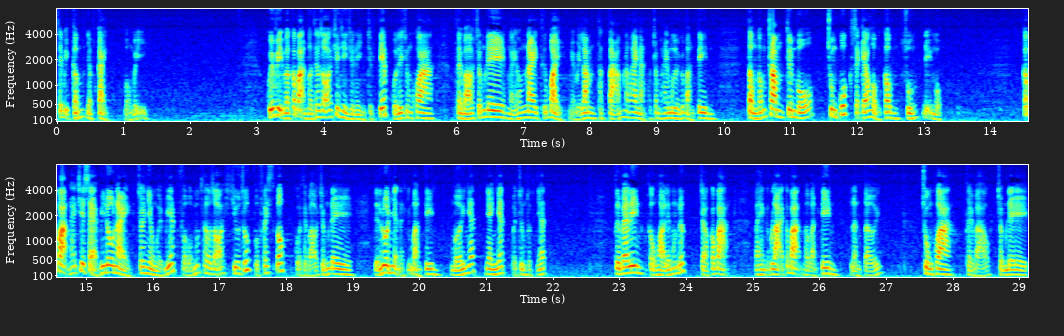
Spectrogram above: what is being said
sẽ bị cấm nhập cảnh vào Mỹ. Quý vị và các bạn vừa theo dõi chương trình truyền hình trực tiếp của Lê Trung Khoa, Thời báo chấm ngày hôm nay thứ Bảy ngày 15 tháng 8 năm 2020 với bản tin Tổng thống Trump tuyên bố Trung Quốc sẽ kéo Hồng Kông xuống địa ngục. Các bạn hãy chia sẻ video này cho nhiều người biết và bấm nút theo dõi YouTube và Facebook của Thời báo d để luôn nhận được những bản tin mới nhất, nhanh nhất và trung thực nhất. Từ Berlin, Cộng hòa Liên bang Đức, chào các bạn và hẹn gặp lại các bạn vào bản tin lần tới. Trung Khoa, Thời báo.de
